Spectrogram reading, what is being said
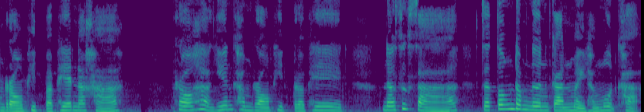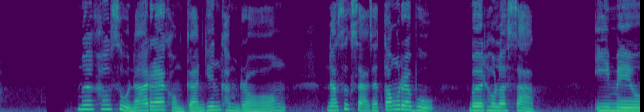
ำร้องผิดประเภทนะคะ เพราะหากยื่นคำร้องผิดประเภท นักศึกษาจะต้องดำเนินการใหม่ทั้งหมดค่ะ เมื่อเข้าสู่หน้าแรกของการยื่นคำร้อง นักศึกษาจะต้องระบุเบอร์โทรศัพท์ อีเมล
